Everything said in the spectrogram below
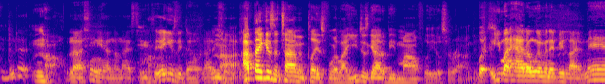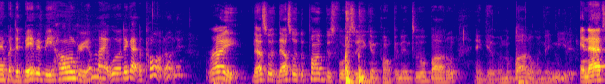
to do that? Nah, Nah, she ain't have no nice titties. They usually don't. Not nah. church. I think it's a time and place for it. Like you just got to be mindful of your surroundings. But you might have them women that be like, man, but the baby be hungry. I'm like, well, they got the pump, don't they? Right. That's what that's what the pump is for. So you can pump it into a bottle and give them the bottle when they need it. And nine out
